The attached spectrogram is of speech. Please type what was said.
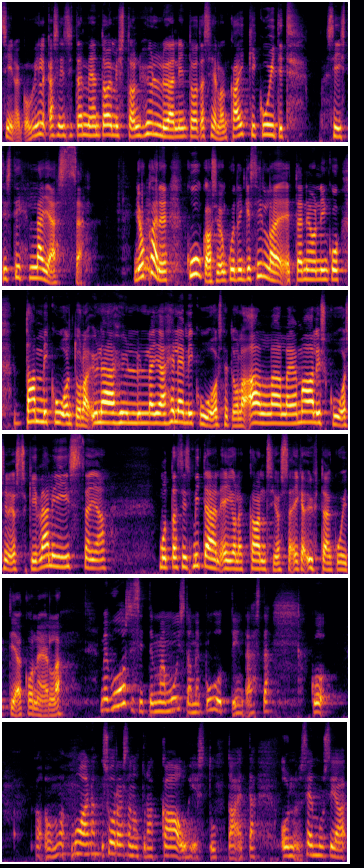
siinä kun vilkasin sitä meidän toimiston hyllyä, niin tuota, siellä on kaikki kuitit siististi läjässä. Jokainen kuukausi on kuitenkin sillä että ne on niin kuin, tammikuu on tuolla ylähyllyllä ja helmikuu on tuolla allaalla ja maaliskuu on siinä jossakin välissä. Ja mutta siis mitään ei ole kansiossa eikä yhtään kuittia koneella. Me vuosi sitten, mä muistan, me puhuttiin tästä, kun mua aina suoraan sanottuna kauhistuttaa, että on semmoisia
